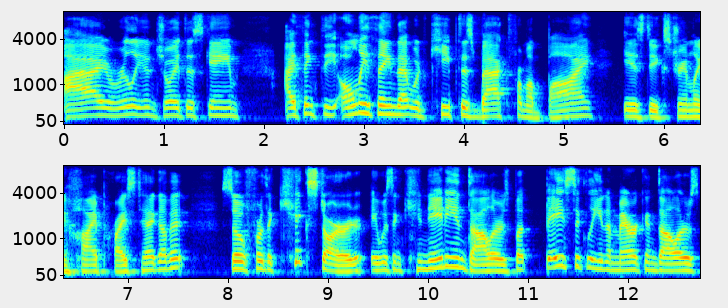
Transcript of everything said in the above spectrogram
I really enjoyed this game. I think the only thing that would keep this back from a buy is the extremely high price tag of it. So for the Kickstarter, it was in Canadian dollars, but basically in American dollars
